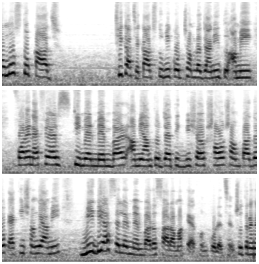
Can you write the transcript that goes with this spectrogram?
সমস্ত কাজ ঠিক আছে, কাজ তুমি করছ, আমরা জানি তো, আমি ফরেন অ্যাফেয়ার্স টিমের মেম্বার আমি আন্তর্জাতিক বিষয়ক সহ সম্পাদক একই সঙ্গে আমি মিডিয়া সেলের মেম্বারও স্যার আমাকে এখন করেছেন। সুতরাং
